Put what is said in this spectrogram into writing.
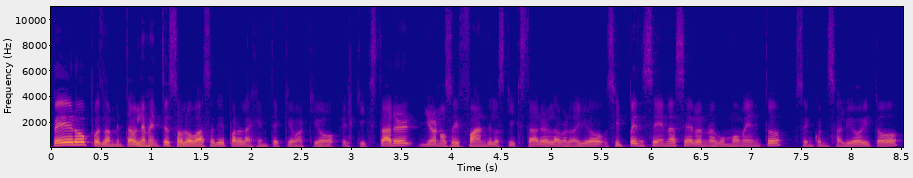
pero pues lamentablemente solo va a salir para la gente que vaqueó el Kickstarter. Yo no soy fan de los Kickstarter, la verdad yo sí pensé en hacerlo en algún momento, o en cuanto salió y todo,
